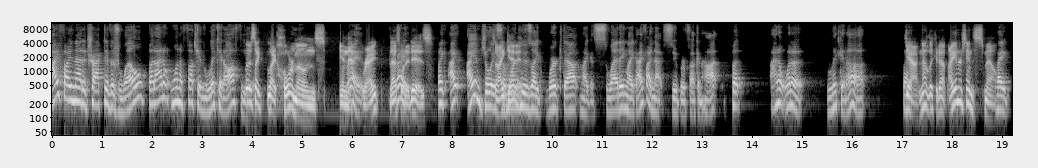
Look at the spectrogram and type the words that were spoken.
I find that attractive as well, but I don't want to fucking lick it off you. But it's like like hormones in that, Right. right? That's what it is. Like I, I enjoy So I someone get who's like worked out and like is sweating. Like I find that super fucking hot, but I don't want to lick it up. Like, yeah, not look it up. I understand the smell. Like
